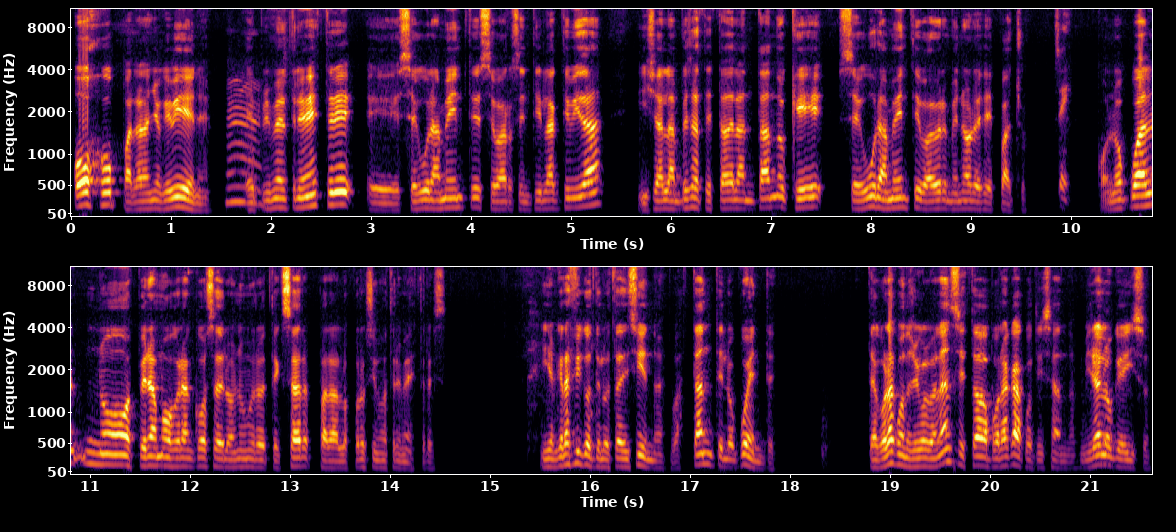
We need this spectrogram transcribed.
Ojo para el año que viene. Mm. El primer trimestre eh, seguramente se va a resentir la actividad y ya la empresa te está adelantando que seguramente va a haber menores despachos. Con lo cual no esperamos gran cosa de los números de Texar para los próximos trimestres. Y el gráfico te lo está diciendo, es bastante elocuente. ¿Te acordás cuando llegó el balance? Estaba por acá cotizando. Mirá lo que hizo.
